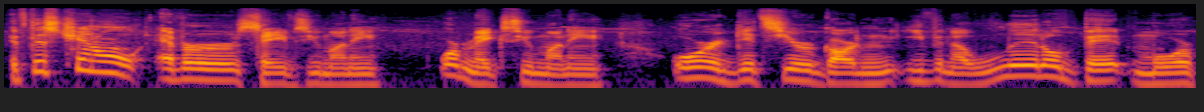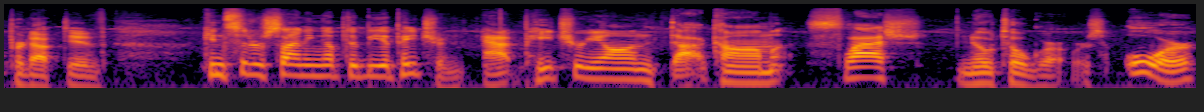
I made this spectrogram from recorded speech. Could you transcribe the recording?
if this channel ever saves you money or makes you money or gets your garden even a little bit more productive, consider signing up to be a patron at patreon.com slash no-till growers. Or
